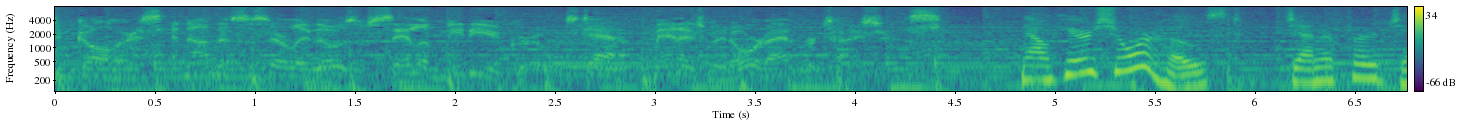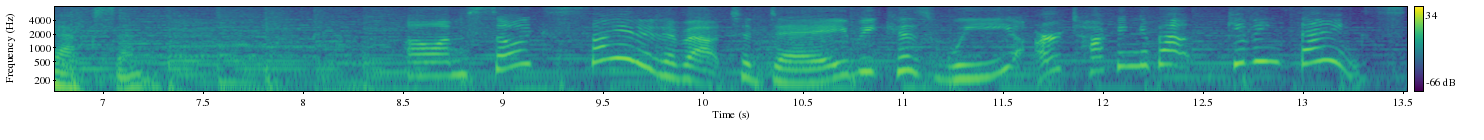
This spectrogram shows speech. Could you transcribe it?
guests, and callers, and not necessarily those of Salem Media Group, staff, management, or advertisers. Now, here's your host, Jennifer Jackson. Oh, I'm so excited about today because we are talking about giving thanks.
